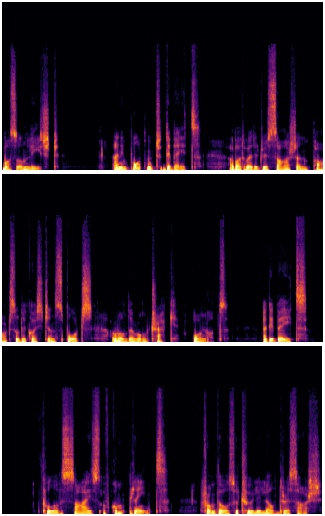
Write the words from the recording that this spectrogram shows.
was unleashed. An important debate about whether dressage and parts of the equestrian sports are on the wrong track or not. A debate full of sighs of complaint from those who truly love dressage,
